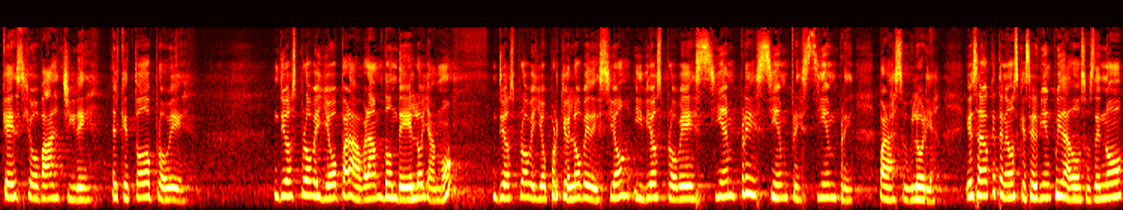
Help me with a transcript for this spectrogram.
que es Jehová Jireh, el que todo provee. Dios proveyó para Abraham donde él lo llamó Dios proveyó porque Él obedeció y Dios provee siempre, siempre, siempre para su gloria. Y es algo que tenemos que ser bien cuidadosos, de no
